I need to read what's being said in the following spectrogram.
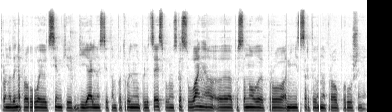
про надання правової оцінки діяльності там, патрульному поліцейському, скасування е, постанови про адміністративне правопорушення.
